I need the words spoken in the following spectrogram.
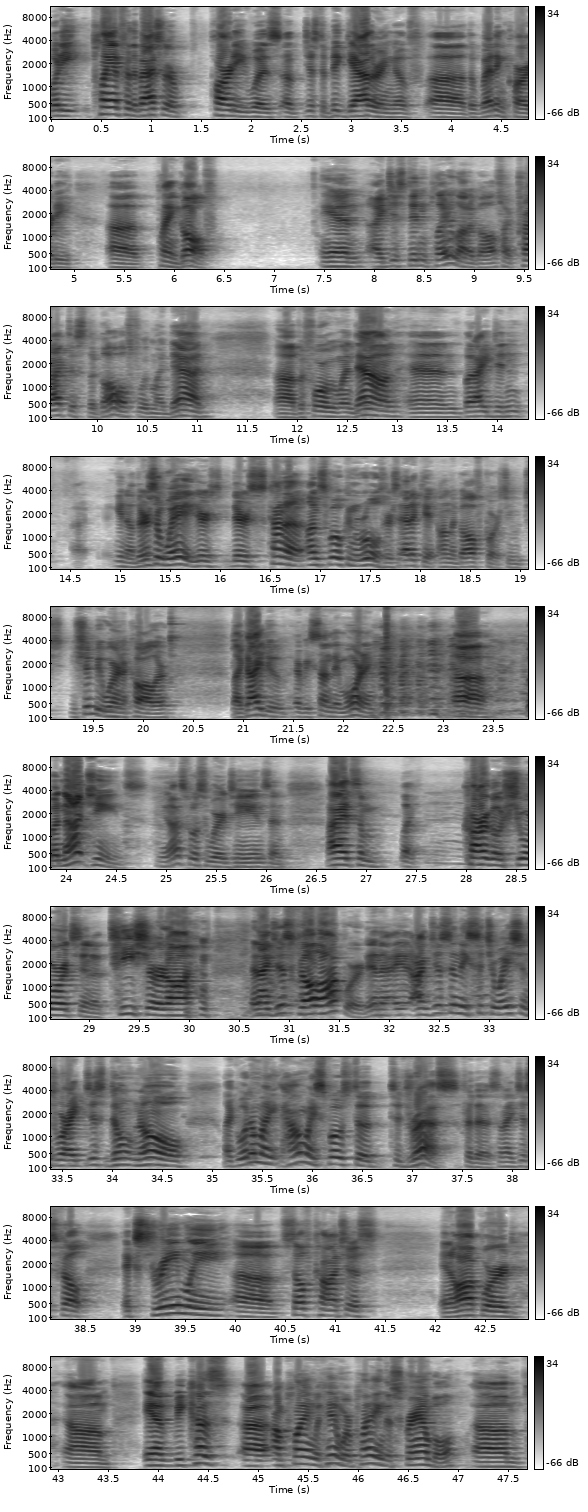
what he planned for the bachelor party was uh, just a big gathering of uh, the wedding party uh, playing golf. And I just didn't play a lot of golf. I practiced the golf with my dad uh, before we went down, and but I didn't. You know, there's a way. There's there's kind of unspoken rules. There's etiquette on the golf course. You you should be wearing a collar, like I do every Sunday morning, uh, but not jeans. You're not supposed to wear jeans. And I had some like cargo shorts and a t-shirt on and i just felt awkward. And I, i'm just in these situations where i just don't know like what am i how am i supposed to, to dress for this? And i just felt extremely uh, self-conscious and awkward um, and because uh, i'm playing with him we're playing the scramble um,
